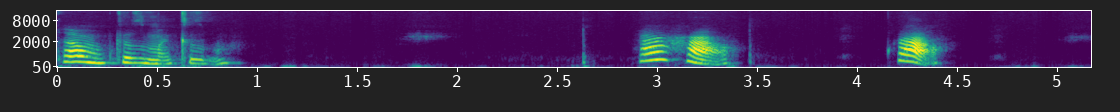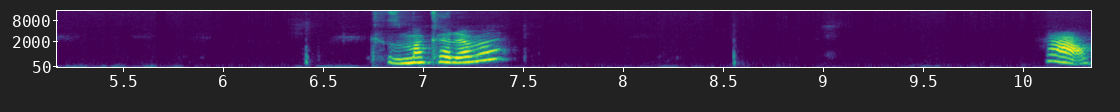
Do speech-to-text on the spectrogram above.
Tamam kızma kızma. Hav hav. Hav. Kızma karamel. Hav.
